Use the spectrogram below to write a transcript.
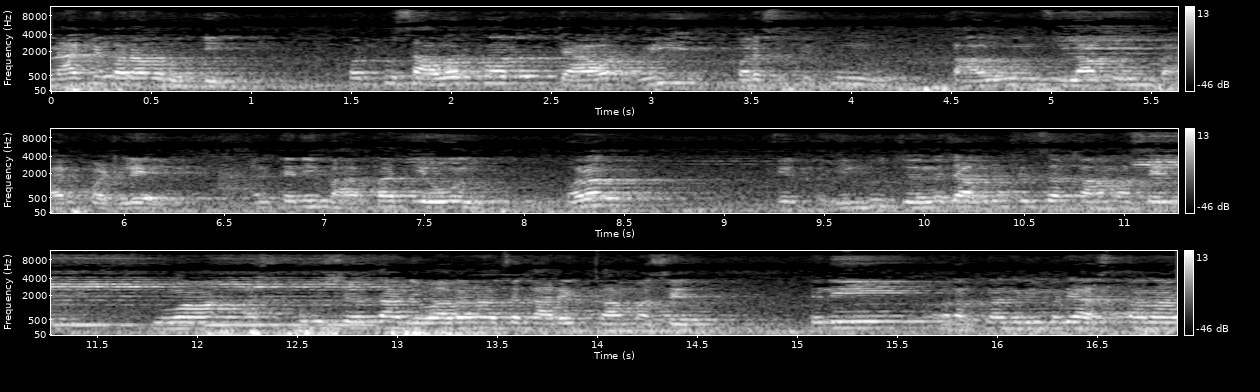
नाके बराबर होती. परंतु सावरकर त्यावेळी परिस्थितीतून टाळून सुलाखून बाहेर पडले आणि त्यांनी भारतात येऊन परत एक हिंदू जनजागृतीचं काम असेल किंवा अस्पृश्यता निवारणाचं कार्य काम असेल त्यांनी रत्नागिरीमध्ये असताना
